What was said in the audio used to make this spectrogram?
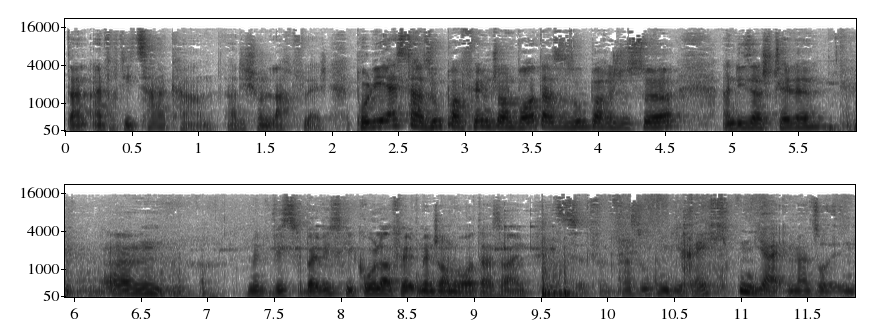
dann einfach die Zahl kam. Da hatte ich schon Lachflash. Polyester, super Film, John Waters, super Regisseur. An dieser Stelle ähm, mit Whis bei Whisky Cola fällt mir John Waters ein. Das versuchen die Rechten ja immer so in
